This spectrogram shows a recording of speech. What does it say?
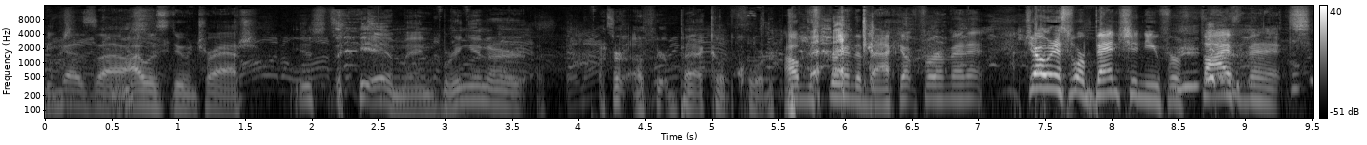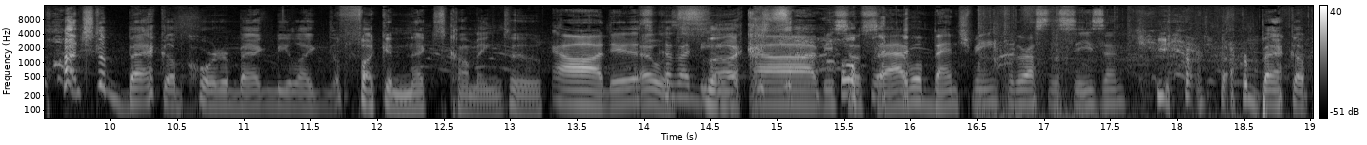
because uh, I was doing trash. Yeah, man. Bring in our our other backup quarterback. I'll just bring in the backup for a minute. Jonas, we're benching you for five minutes. Watch the backup quarterback be like the fucking next coming too. Oh, dude, that's That would because I'd be, suck uh, I'd be so sad. Will bench me for the rest of the season. our backup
